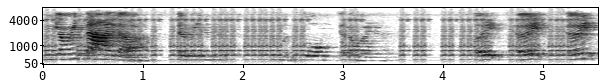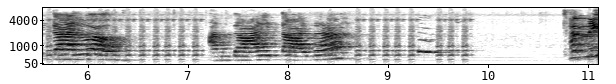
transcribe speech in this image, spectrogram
มึงยังไม่ตายเหรอ แต่วินเหมือนตัวมึงจะลอยนะเอ้ยเอ้ยเอ้ย ได้หรือเปล่า อันใดตายซะ ฉันไม่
